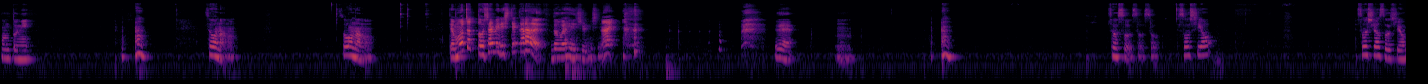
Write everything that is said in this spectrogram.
本当に。そうなの。そうなの。じゃあもうちょっとおしゃべりしてから動画編集にしない。ねえ。うん。そうそうそうそう。そうしよう。そうしようそうしよう。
